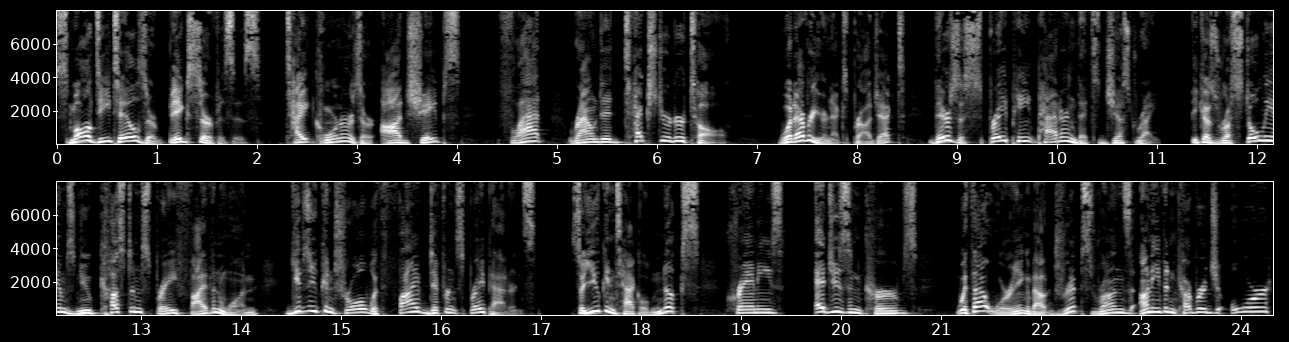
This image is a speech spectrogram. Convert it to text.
Small details are big surfaces, tight corners are odd shapes, flat, rounded, textured, or tall. Whatever your next project, there's a spray paint pattern that's just right. Because Rust new Custom Spray 5 in 1 gives you control with five different spray patterns so you can tackle nooks, crannies, edges, and curves without worrying about drips, runs, uneven coverage, or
